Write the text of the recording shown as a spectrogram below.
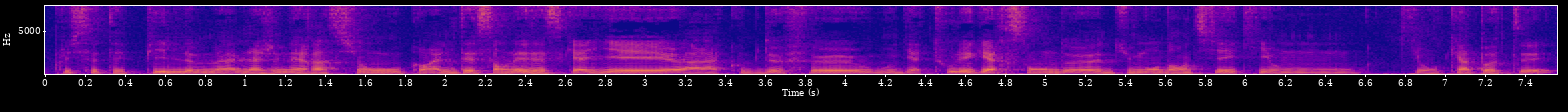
En plus c'était pile la génération où quand elle descend les escaliers à la coupe de feu, où il y a tous les garçons de- du monde entier qui ont, qui ont capoté.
